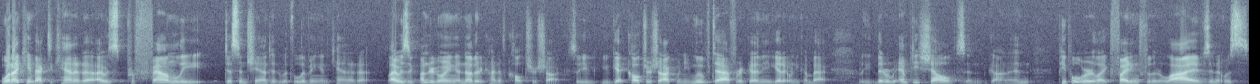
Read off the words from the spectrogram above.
When I came back to Canada, I was profoundly disenchanted with living in Canada. I was undergoing another kind of culture shock. So you, you get culture shock when you move to Africa and you get it when you come back. There were empty shelves in Ghana and people were like fighting for their lives and it was,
